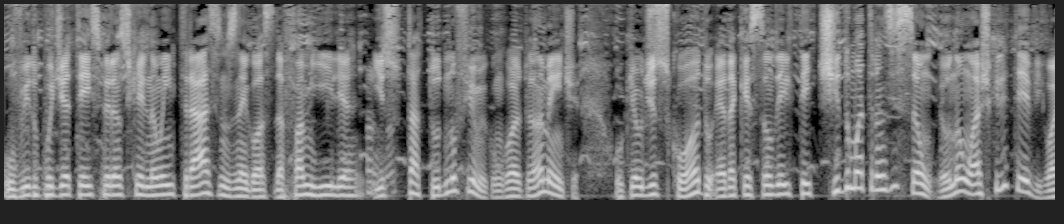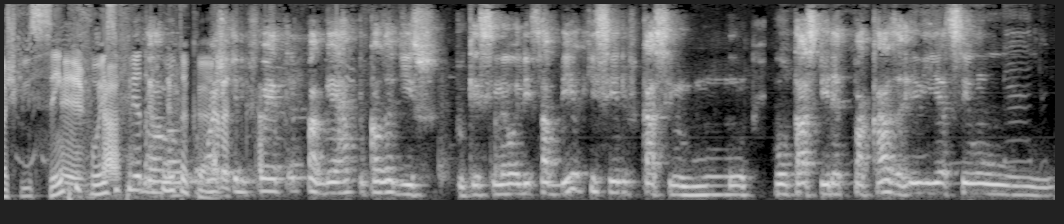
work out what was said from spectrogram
o Vitor podia ter a esperança de que ele não entrasse nos negócios da família. Uhum. Isso tá tudo no filme, concordo plenamente. O que eu discordo é da questão dele ter tido uma transição. Eu não acho que ele teve. Eu acho que ele sempre foi esse filho da puta, cara. Eu acho que ele foi até pra guerra por causa disso. Porque senão ele sabia que se ele ficasse voltasse direto para casa, ele ia ser um.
